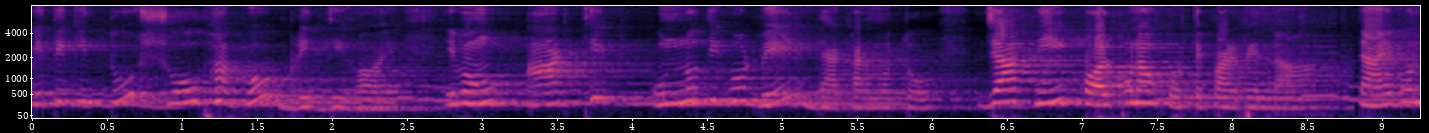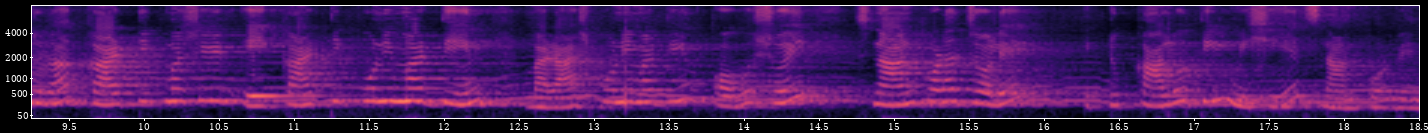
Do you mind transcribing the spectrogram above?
এতে কিন্তু সৌভাগ্য বৃদ্ধি হয় এবং আর্থিক উন্নতি ঘটবে দেখার মতো, যা আপনি কল্পনাও করতে পারবেন না। তাই বন্ধুরা, কার্তিক মাসের এই কার্তিক পূর্ণিমার দিন বা রাস পূর্ণিমার দিন অবশ্যই স্নান করার জলে একটু কালো তিল মিশিয়ে স্নান করবেন।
